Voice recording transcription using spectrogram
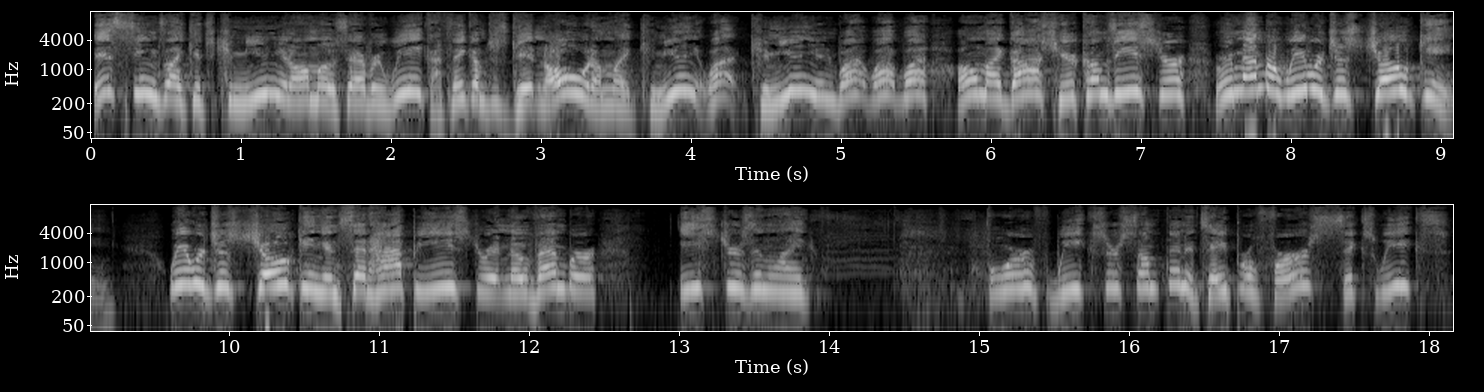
It seems like it's communion almost every week. I think I'm just getting old. I'm like, communion, what? Communion, what, what, what? Oh my gosh, here comes Easter. Remember, we were just joking. We were just joking and said happy Easter at November. Easter's in like four weeks or something. It's April 1st, six weeks.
